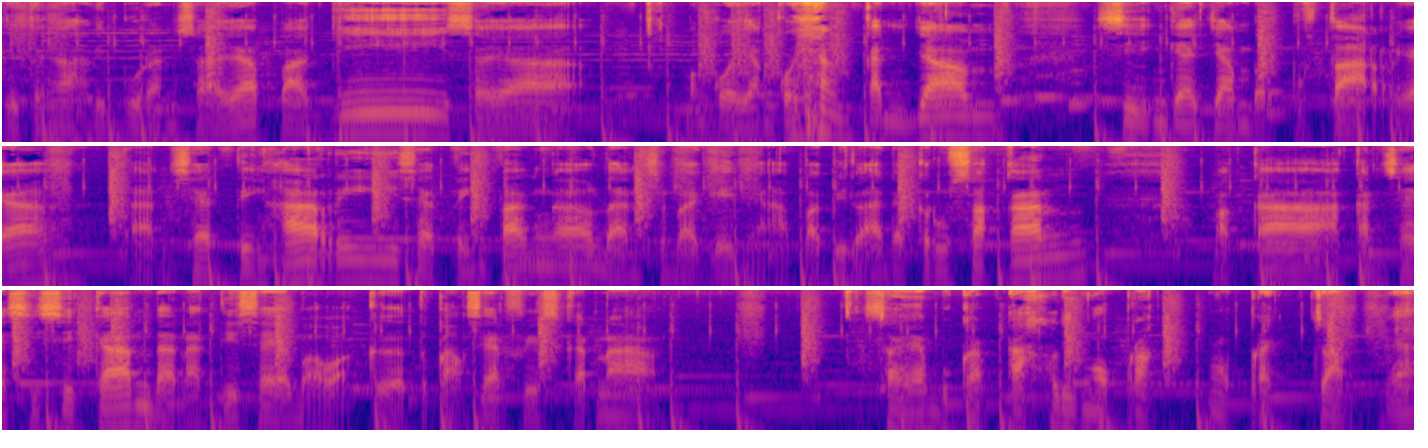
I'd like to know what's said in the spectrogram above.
di tengah liburan saya pagi saya menggoyang-goyangkan jam sehingga jam berputar ya dan setting hari, setting tanggal dan sebagainya. Apabila ada kerusakan, maka akan saya sisihkan dan nanti saya bawa ke tukang servis karena saya bukan ahli ngoprak ngoprek jam ya.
